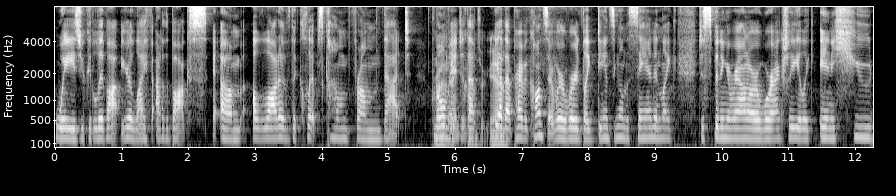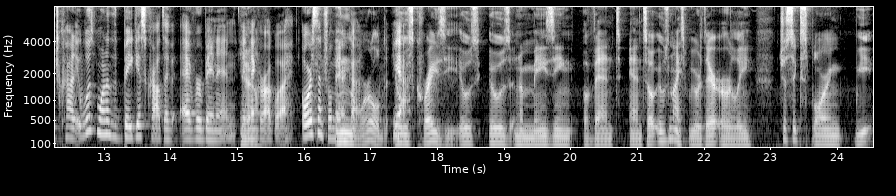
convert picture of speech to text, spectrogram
ways you could live out your life out of the box um, a lot of the clips come from that Private moment concert, that yeah. yeah. that private concert where we're like dancing on the sand and like just spinning around or we're actually like in a huge crowd it was one of the biggest crowds i've ever been in in Yeah. nicaragua or central america in the world. It was crazy. It was it was an amazing event, and so it was nice. We were there early, just exploring. We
